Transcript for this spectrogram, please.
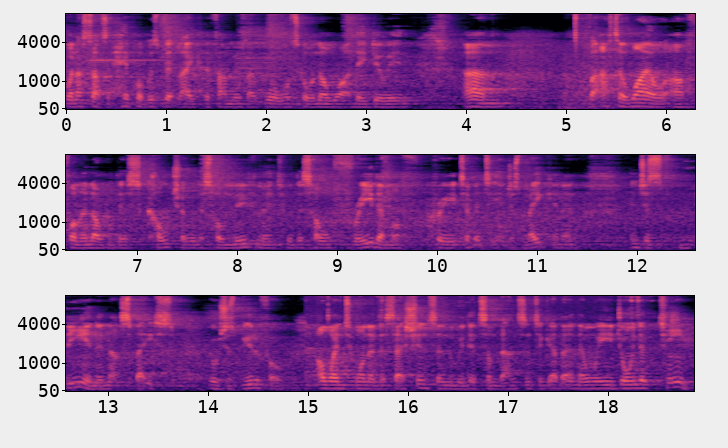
when I started hip hop, was a bit like the family was like, "Whoa, what's going on? What are they doing?" Um, but after a while, I fell in love with this culture, with this whole movement, with this whole freedom of creativity and just making it and just being in that space. It was just beautiful. I went to one of the sessions and we did some dancing together, and then we joined a team.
